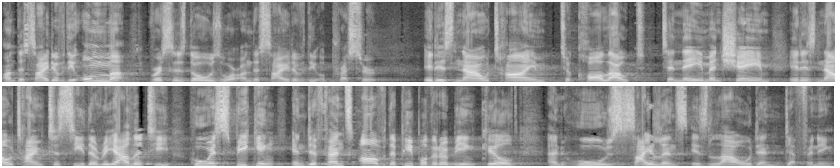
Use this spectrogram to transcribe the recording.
on the side of the Ummah, versus those who are on the side of the oppressor. It is now time to call out, to name and shame. It is now time to see the reality. Who is speaking in defense of the people that are being killed and whose silence is loud and deafening?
